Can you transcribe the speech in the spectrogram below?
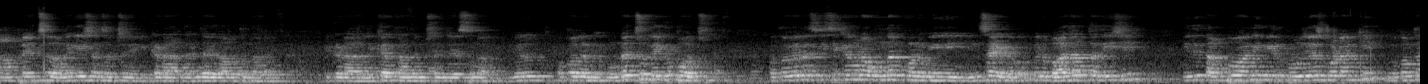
కాంప్లైంట్స్ అలిగేషన్స్ వచ్చినాయి. ఇక్కడ గంజాయి తాగుతున్నారు ఇక్కడ లిక్కర్ కన్జంప్షన్ చేస్తున్నారు. మీరు ఒకవేళ ఉండొచ్చు లేకపోవచ్చు. ఒకవేళ సీసీ కెమెరా ఉందనుకోండి మీ ఇన్సైడ్ మీరు బాజాప్తా తీసి ఇది తప్పు అని మీరు ప్రూవ్ చేసుకోవడానికి మీకు ఒక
